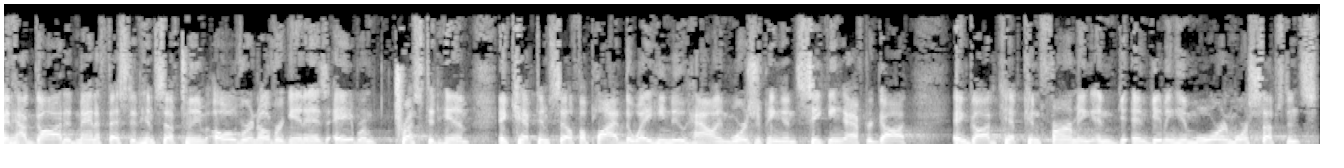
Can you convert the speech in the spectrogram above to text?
and how God had manifested himself to him over and over again as Abram trusted him and kept himself applied the way he knew how in worshiping and seeking after God. And God kept confirming and, and giving him more and more substance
